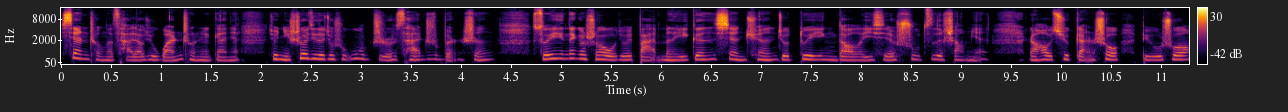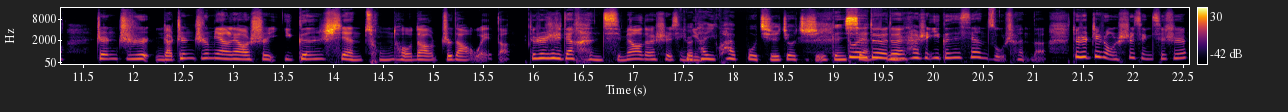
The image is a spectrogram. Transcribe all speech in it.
现成的材料去完成这个概念，就你设计的就是物质材质本身，所以那个时候我就把每一根线圈就对应到了一些数字上面，然后去感受，比如说针织，你知道针织面料是一根线从头到织到尾的，就是是一件很奇妙的事情。就它一块布其实就只是一根线，对对对，它是一根线组成的。就是这种事情，其实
